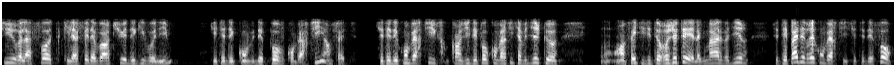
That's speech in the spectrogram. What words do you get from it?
sur la faute qu'il a fait d'avoir tué des Givonim, qui étaient des, pauvres convertis, en fait. C'était des convertis, quand je dis des pauvres convertis, ça veut dire que, en fait, ils étaient rejetés. La Gemara, va dire, c'était pas des vrais convertis, c'était des faux.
